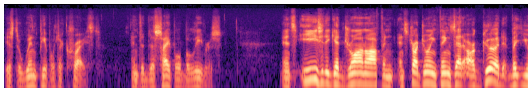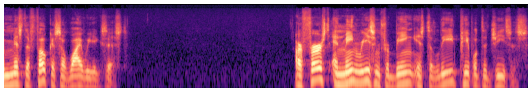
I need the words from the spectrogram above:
is to win people to Christ and to disciple believers. And it's easy to get drawn off and, and start doing things that are good, but you miss the focus of why we exist. Our first and main reason for being is to lead people to Jesus.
